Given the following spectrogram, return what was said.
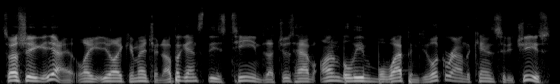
Especially, yeah, like you like you mentioned, up against these teams that just have unbelievable weapons. You look around the Kansas City Chiefs,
